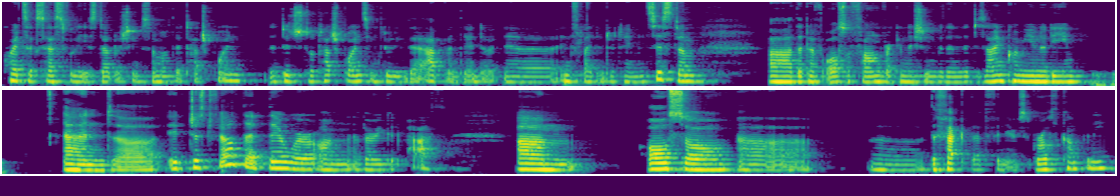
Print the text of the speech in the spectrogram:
quite successfully establishing some of their touch point, the digital touch points, including their app and their inter, uh, in-flight entertainment system uh, that have also found recognition within the design community. And uh, it just felt that they were on a very good path. Um, also, uh, uh, the fact that Finnair is a growth company,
